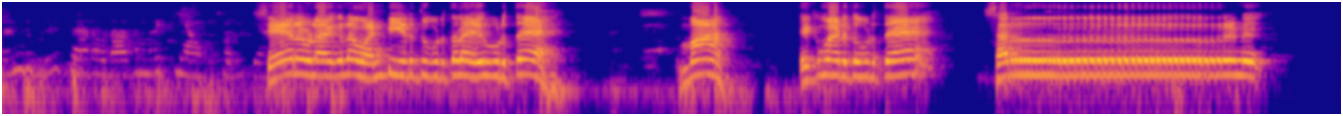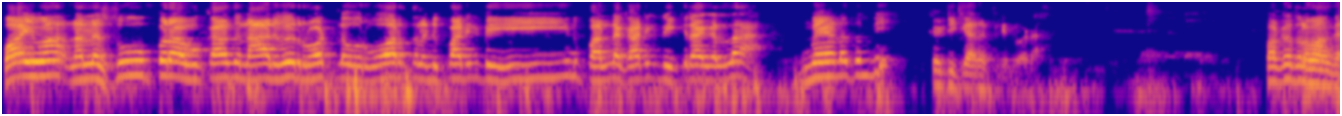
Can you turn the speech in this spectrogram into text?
ரெண்டு பேரும் சேர விடாத மாதிரி அவன் சொல்லி சேர விடாக்குன்னா வண்டி எடுத்து கொடுத்தலாம் எது கொடுத்த? அம்மா எக்குமா எடுத்து கொடுத்த? சர்ன்னு பாயுவான் நல்ல சூப்பராக உட்காந்து நாலு பேர் ரோட்டில் ஒரு ஓரத்தில் நிப்பாட்டிக்கிட்டு ஈன்னு பல்ல காட்டிக்கிட்டு நிற்கிறாங்கல்ல உண்மையான தம்பி? கெட்டிக்கார பிள்ளைங்களோட பக்கத்தில் வாங்க.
